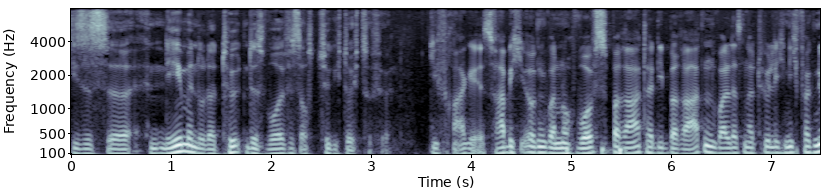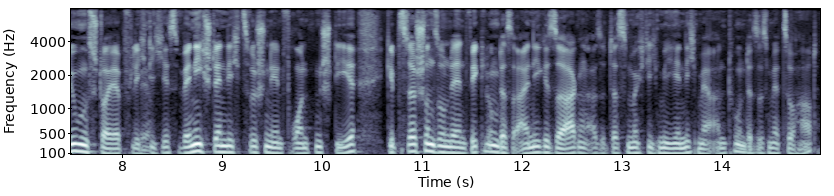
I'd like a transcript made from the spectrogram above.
dieses äh, Entnehmen oder Töten des Wolfes auch zügig durchzuführen. Die Frage ist, habe ich irgendwann noch Wolfsberater, die beraten, weil das natürlich nicht vergnügungssteuerpflichtig ja. ist, wenn ich ständig zwischen den Fronten stehe? Gibt es da schon so eine Entwicklung, dass einige sagen, also das möchte ich mir hier nicht mehr antun, das ist mir zu hart?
